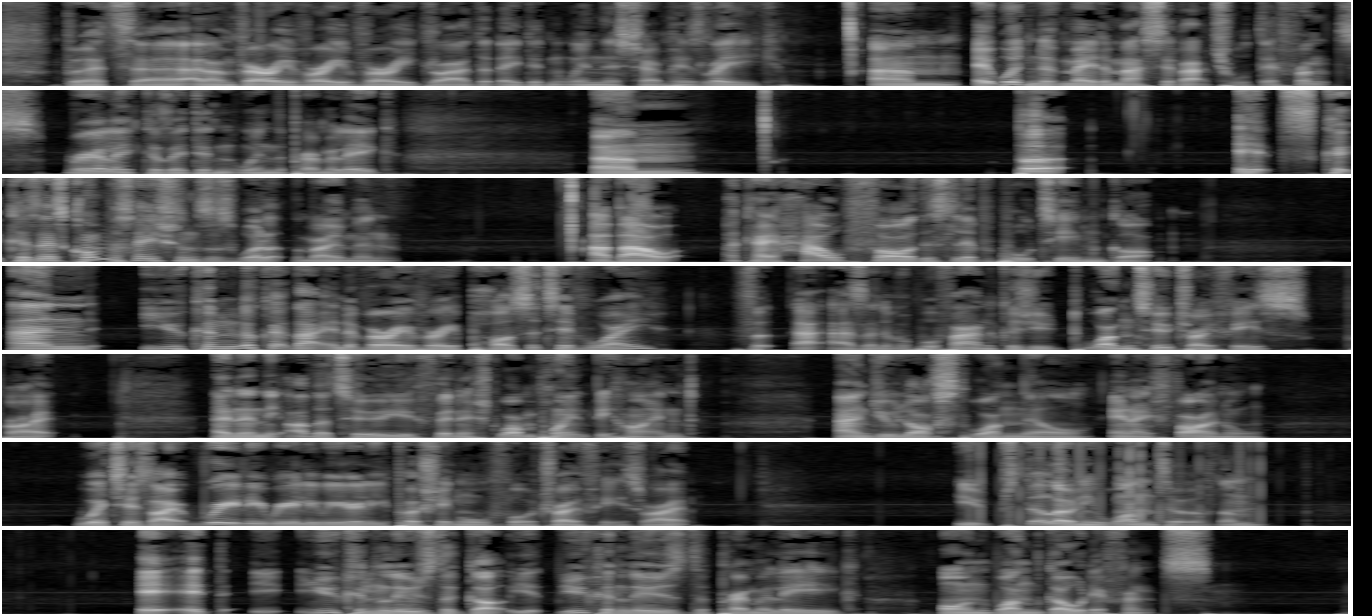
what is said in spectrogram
but uh, and I'm very, very, very glad that they didn't win this Champions League. Um, it wouldn't have made a massive actual difference, really, because they didn't win the Premier League. Um, but it's because there's conversations as well at the moment about okay, how far this Liverpool team got, and you can look at that in a very, very positive way for, as a Liverpool fan because you won two trophies, right? And then the other two, you finished one point behind and you lost 1 0 in a final, which is like really, really, really pushing all four trophies, right? You still only won two of them. It, it you can lose the go- you can lose the Premier League on one goal difference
